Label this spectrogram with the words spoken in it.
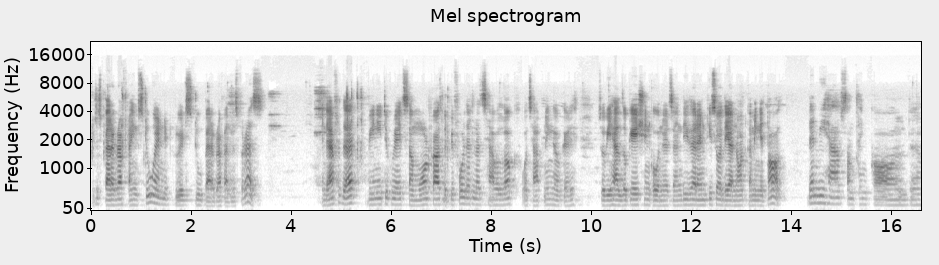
which is paragraph times two and it creates two paragraph elements for us. And after that we need to create some more cards but before that let's have a look what's happening okay? So we have location coordinates and these are empty so they are not coming at all then we have something called uh,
